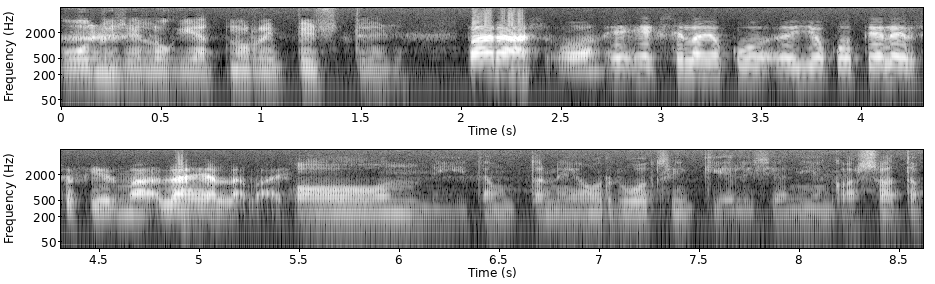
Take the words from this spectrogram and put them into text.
uutisen lukijat nurin pystyyn. Paras on. E- eikö sillä joku, joku televisiofirma lähellä vai? On niitä, mutta ne on ruotsinkielisiä, niiden kanssa saata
